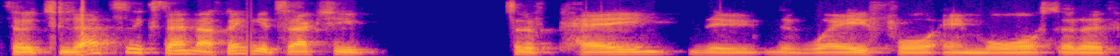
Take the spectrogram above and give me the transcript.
so to that extent, I think it's actually sort of paving the, the way for a more sort of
